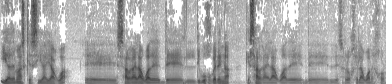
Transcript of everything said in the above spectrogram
y además que si hay agua, eh, salga el agua de- del dibujo que tenga, que salga el agua de, de, desaloje el agua mejor.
